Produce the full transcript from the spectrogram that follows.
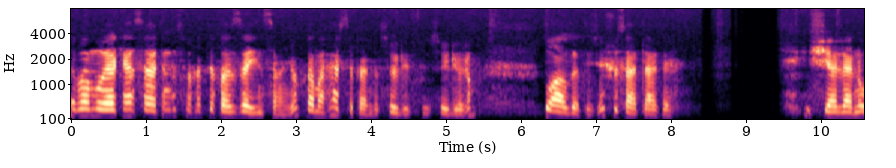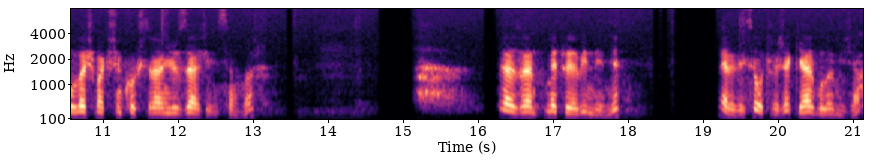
Sabahın bu erken saatinde sokakta fazla insan yok ama her seferinde söylüyorum. Bu aldatıcı. Şu saatlerde iş yerlerine ulaşmak için koşturan yüzlerce insan var. Birazdan metroya bindiğimde neredeyse oturacak yer bulamayacağım.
